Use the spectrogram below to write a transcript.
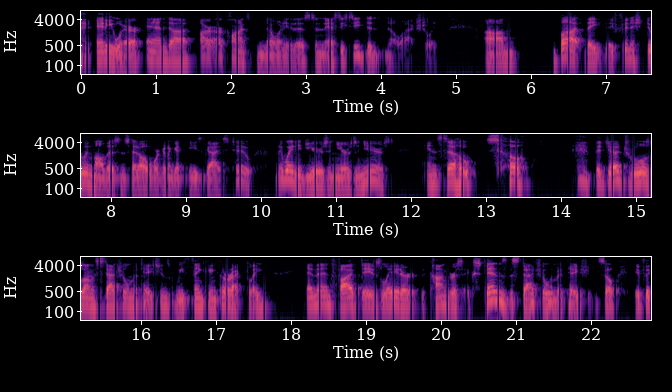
anywhere, and uh, our, our clients didn't know any of this, and the SEC didn't know actually. Um, but they they finished doing all this and said, "Oh, we're going to get these guys too." They waited years and years and years, and so so the judge rules on the statute of limitations. We think incorrectly, and then five days later, Congress extends the statute of limitations. So if the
